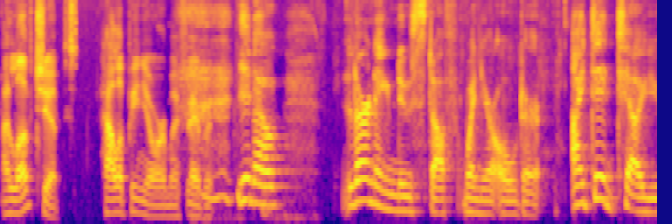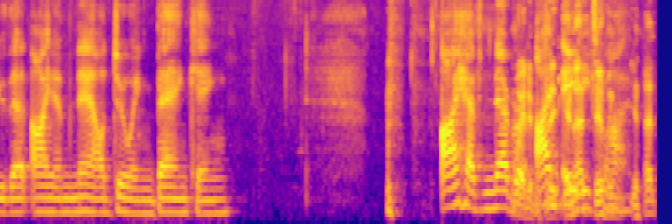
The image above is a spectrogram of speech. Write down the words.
I love chips. Jalapeno are my favorite. you know, learning new stuff when you're older. I did tell you that I am now doing banking. I have never. Wait a minute. I'm you're, not doing, you're, not,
